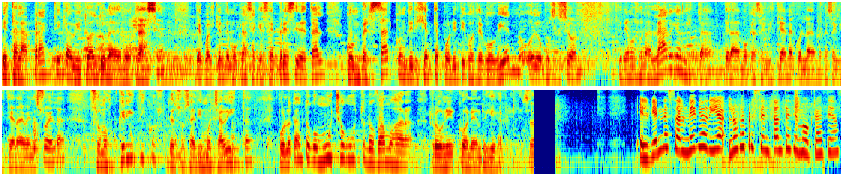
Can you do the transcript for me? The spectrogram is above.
Esta es la práctica habitual de una democracia, de cualquier democracia que se precie de tal, conversar con dirigentes políticos de gobierno o de oposición. Tenemos una larga amistad de la democracia cristiana con la democracia cristiana de Venezuela. Somos críticos del socialismo chavista. Por lo tanto, con mucho gusto nos vamos a reunir con Enrique Capriles. El viernes al mediodía, los representantes demócratas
